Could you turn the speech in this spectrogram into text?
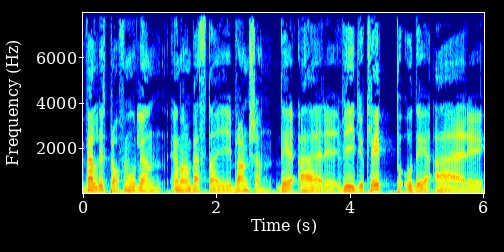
väldigt bra. Förmodligen en av de bästa i branschen. Det är eh, videoklipp och det är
